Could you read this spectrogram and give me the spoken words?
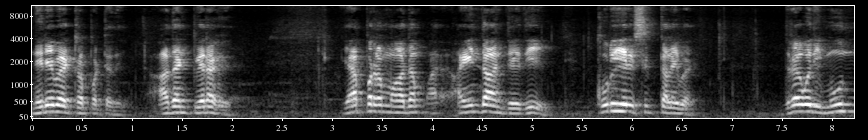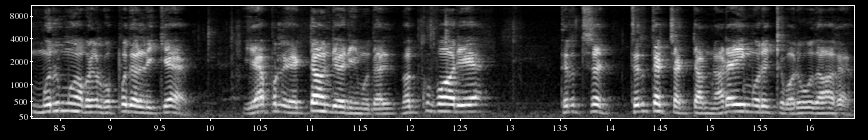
நிறைவேற்றப்பட்டது. அதன் பிறகு ஏப்ரல் மாதம் ஐந்தாம் தேதி குடியரசுத் தலைவர் திரௌபதி முன் முர்மு அவர்கள் ஒப்புதல் அளிக்க ஏப்ரல் எட்டாம் தேதி முதல் வக்குபாரிய திருத்த திருத்தச் சட்டம் நடைமுறைக்கு வருவதாக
